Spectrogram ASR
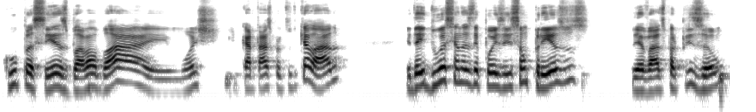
Culpa CES, blá blá blá, e um monte de cartaz para tudo que é lado. E daí duas cenas depois eles são presos, levados para prisão.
